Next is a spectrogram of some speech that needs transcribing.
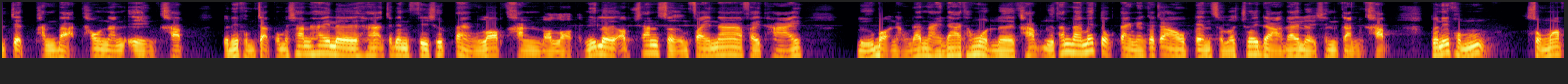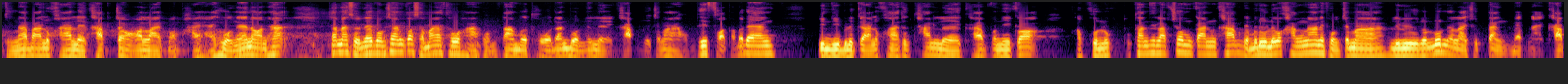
77,000 บาทเท่านั้นเองครับ ตัวนี้ผมจัดโปรโมชั่นให้เลยฮะ จะเป็นฟรีชุดแต่งรอบคันหล่อๆแบบนี้เลย ออปชั่นเสริมไฟหน้าไฟท้าย หรือเบาะหนังด้านในได้ทั้งหมดเลยครับ หรือท่านใดไม่ตกแต่งเนี่ยก็จะเอาเป็นส่วนลดช่วยดาวได้เลยเช่นกันครับ ตัวนี้ผมส่งมอบถึงหน้าบ้านลูกค้าเลยครับจองออนไลน์ปลอดภัยหายห่วงแน่นอนฮะถ้าน่าสนใจโปรโมชั่นก็สามารถโทรหาผมตามเบอร์โทรด้านบนได้เลยครับหรือจะมาหาผมที่ฟอร์ดพระประแดงยินดีบริการลูกค้าทุกท่านเลยครับ วันนี้ก็ขอบคุณทุกท่านที่รับชมกันครับ เดี๋ยวมาดูเลยว่าครั้งหน้าเนี่ยผมจะมารีวิวรถรุ่นอะไรชุดแต่งแบบไหนครับ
